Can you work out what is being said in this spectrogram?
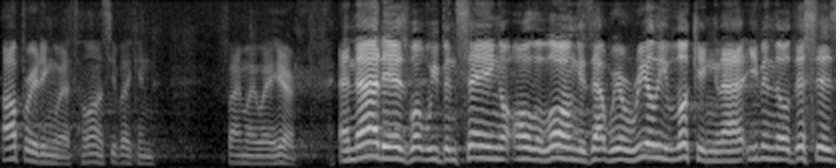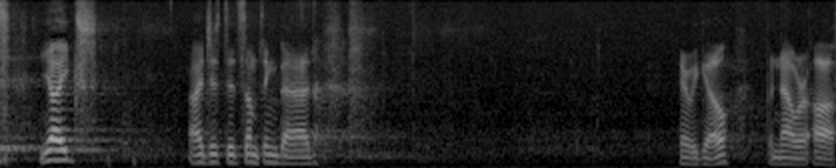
operating with. Hold on, let's see if I can find my way here. And that is what we've been saying all along is that we're really looking at, even though this is, yikes, I just did something bad. There we go. But now we're off.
